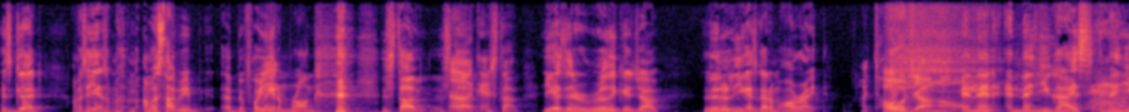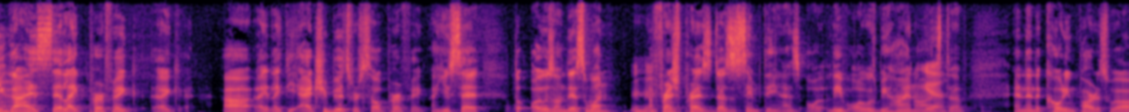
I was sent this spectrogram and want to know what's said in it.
It's good. I'm gonna say yes. I'm, I'm, I'm gonna stop you uh, before you Wait. get them wrong. stop. Stop. okay. Stop. You guys did a really good job. Literally, you guys got them all right. I told ya, homie. And then and then you guys and then you guys said like perfect like uh like, like the attributes were so perfect. Like you said, the oils on this one, Mm-hmm. a French press does the same thing as oil, leave oils behind, all Yeah. that stuff. And then the coating part as well.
